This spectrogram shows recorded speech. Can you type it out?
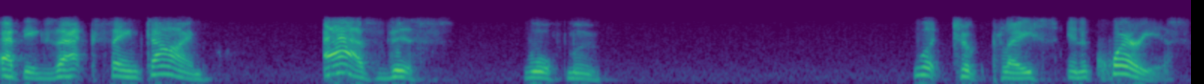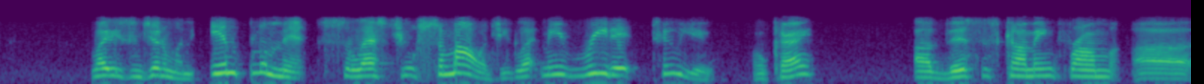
At the exact same time as this wolf moon. What took place in Aquarius. Ladies and gentlemen, implement celestial symbology. Let me read it to you, okay? Uh, this is coming from, uh,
